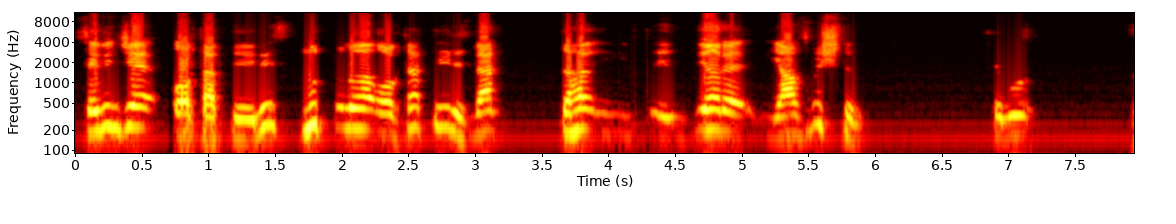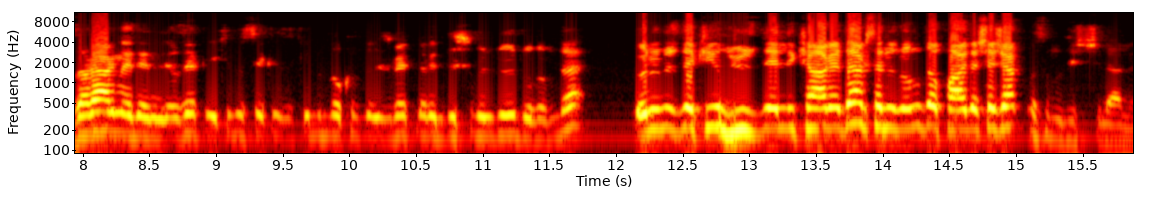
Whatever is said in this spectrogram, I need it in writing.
Sevince ortak değiliz, mutluluğa ortak değiliz. Ben daha e, bir ara yazmıştım. İşte bu zarar nedeniyle özellikle 2008-2009'da ücretlerin düşürüldüğü durumda önümüzdeki yıl %50 kar ederseniz onu da paylaşacak mısınız işçilerle?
